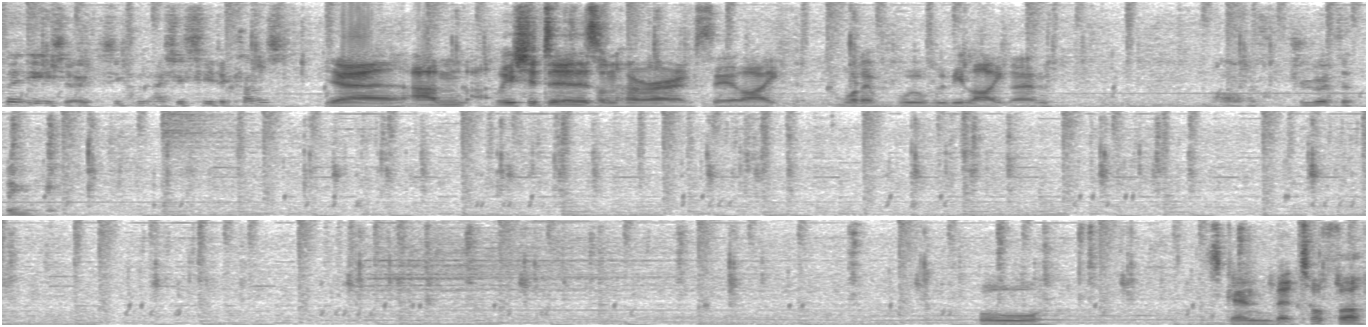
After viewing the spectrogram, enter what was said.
Bit easier because you can actually see the colours. Yeah, um, we should do this on heroic. See, like, what it will we be like then? Oh, I dread to think. Oh, it's getting a bit tougher.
